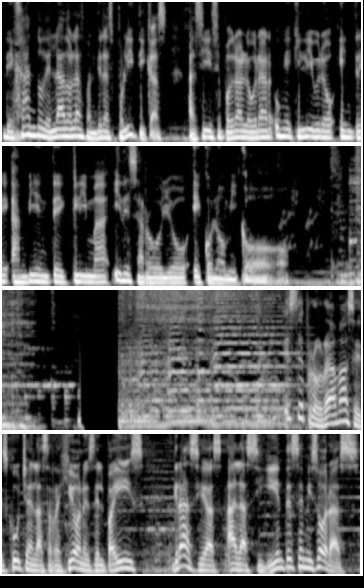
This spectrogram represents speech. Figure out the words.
dejando de lado las banderas políticas. Así se podrá lograr un equilibrio entre ambiente, clima y desarrollo económico. Este programa se escucha en las regiones del país gracias a las siguientes emisoras.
